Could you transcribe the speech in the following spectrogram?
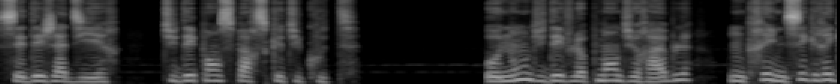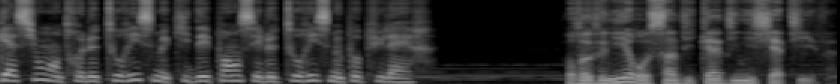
c'est déjà dire, tu dépenses parce que tu coûtes. Au nom du développement durable, on crée une ségrégation entre le tourisme qui dépense et le tourisme populaire. Revenir au syndicat d'initiative.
